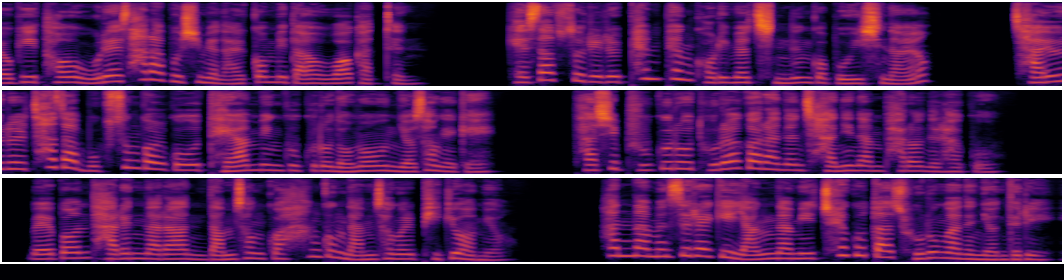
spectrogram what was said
여기 더 오래 살아보시면 알 겁니다. 와 같은 개삽 소리를 팽팽거리며 짓는 거 보이시나요? 자유를 찾아 목숨 걸고 대한민국으로 넘어온 여성에게 다시 북으로 돌아가라는 잔인한 발언을 하고 매번 다른 나라 남성과 한국 남성을 비교하며 한남은 쓰레기 양남이 최고다 조롱하는 년들이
